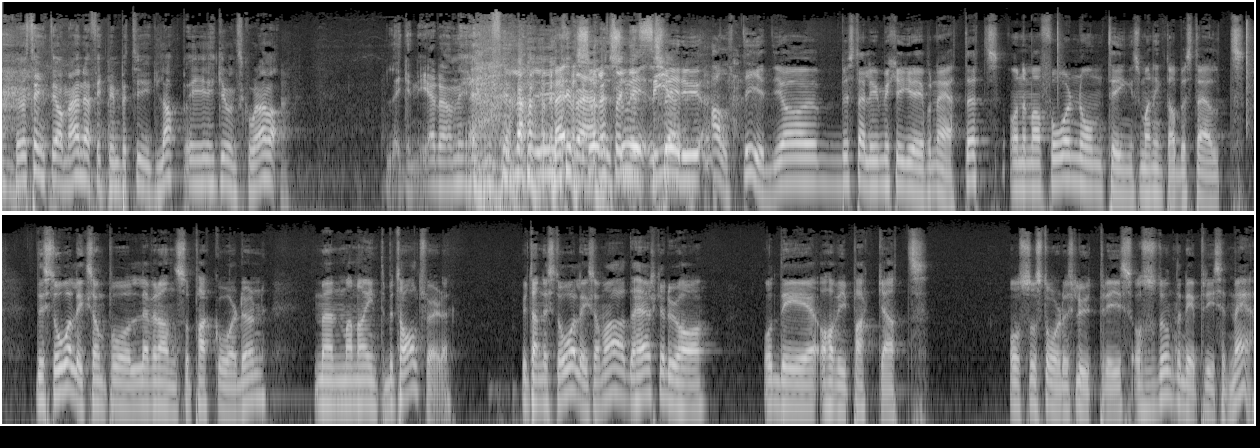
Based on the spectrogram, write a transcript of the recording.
Det tänkte jag med när jag fick min betyglapp i grundskolan. Va? Lägger ner den i, i Men så, kuvertet så, ingen är, ser. så är det ju alltid. Jag beställer ju mycket grejer på nätet. Och när man får någonting som man inte har beställt. Det står liksom på leverans och packordern. Men man har inte betalt för det. Utan det står liksom, ah, det här ska du ha. Och det har vi packat. Och så står det slutpris. Och så står inte det priset med.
